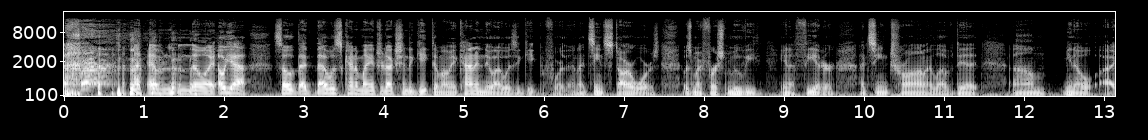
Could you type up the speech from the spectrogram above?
I have no idea. Oh yeah, so that that was kind of my introduction to geekdom. I mean, I kind of knew I was a geek before then. I'd seen Star Wars. It was my first movie in a theater. I'd seen Tron. I loved it. Um, you know, I,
